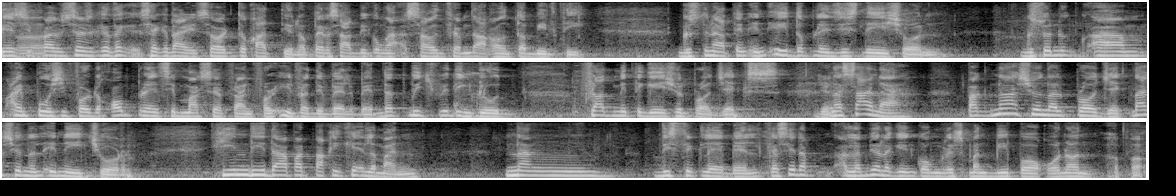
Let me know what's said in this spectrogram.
Yes, Mr. Secretary- Secretary, sorry to cut you, no? pero sabi ko nga, aside from the accountability, gusto natin in aid of legislation, gusto um, I'm pushing for the comprehensive master plan for infra development that which would include flood mitigation projects. Yes. Na sana, pag national project, national in nature, hindi dapat pakikialaman ng district level. Kasi na, alam nyo, naging congressman B po ako noon. Opo.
